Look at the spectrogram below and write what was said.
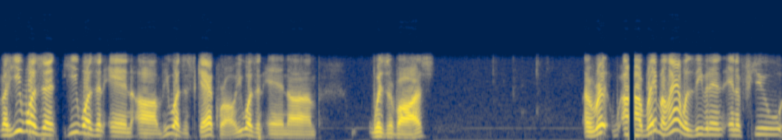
but he wasn't he wasn't in um he wasn't Scarecrow. He wasn't in um Wizard of Oz. And Ray, uh, Ray Milland was even in, in a few.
